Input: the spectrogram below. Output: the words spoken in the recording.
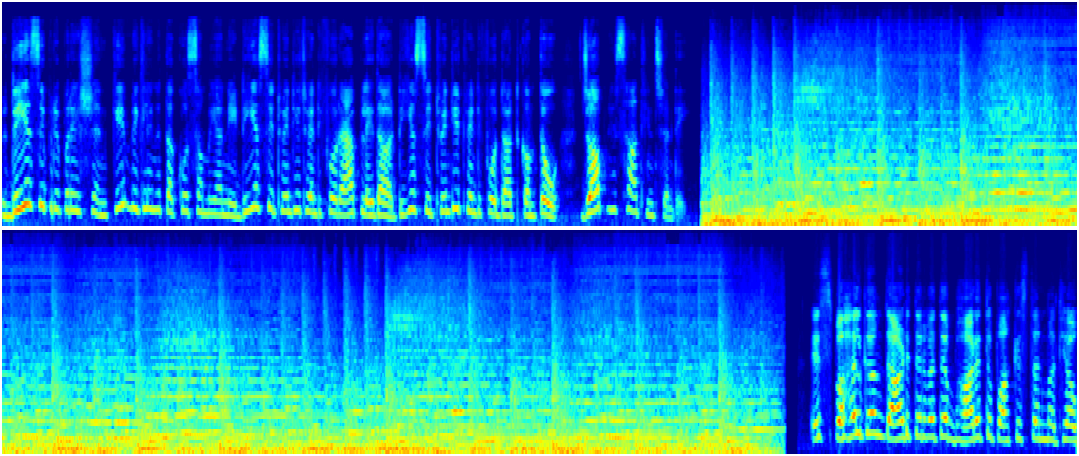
డిఎస్సి ప్రిపరేషన్కి మిగిలిన తక్కువ సమయాన్ని DSC twenty twenty four app లేదా DSC twenty twenty four dot కామ్తో జాబ్ని సాధించండి. ఎస్ పహల్గాం దాడి తర్వాత భారత్ పాకిస్తాన్ మధ్య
